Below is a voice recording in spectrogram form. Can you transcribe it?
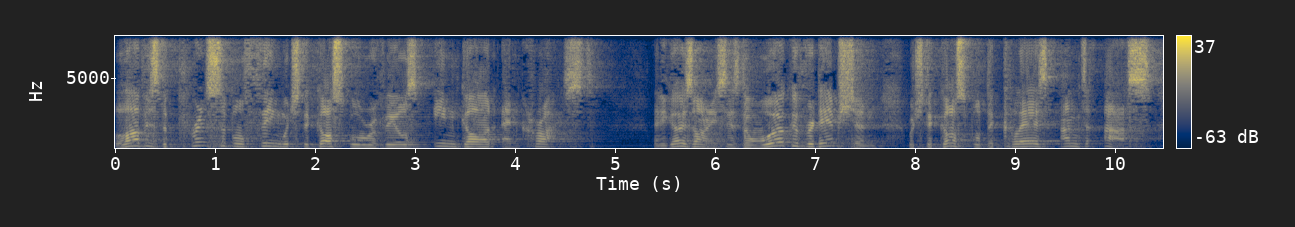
Love is the principal thing which the gospel reveals in God and Christ. And he goes on and he says, The work of redemption which the gospel declares unto us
